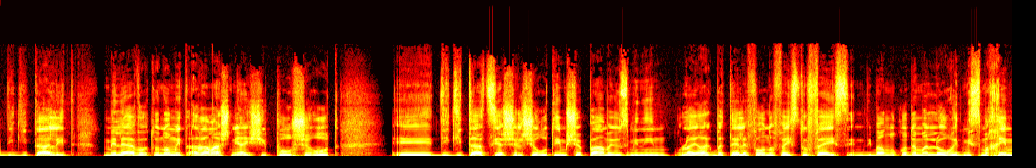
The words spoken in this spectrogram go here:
דיגיטלית מלאה ואוטונומית. הרמה השנייה היא שיפור שירות. אה, דיגיטציה של שירותים שפעם היו זמינים אולי רק בטלפון או face to face, אם דיברנו קודם על להוריד מסמכים,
